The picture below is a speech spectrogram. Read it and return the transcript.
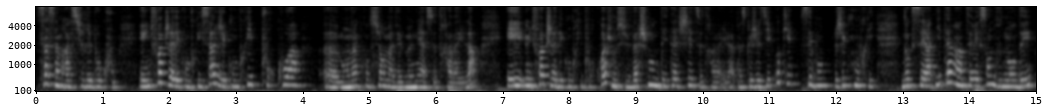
Ça, ça me rassurait beaucoup. Et une fois que j'avais compris ça, j'ai compris pourquoi mon inconscient m'avait mené à ce travail-là. Et une fois que j'avais compris pourquoi, je me suis vachement détachée de ce travail-là. Parce que je dit, ok, c'est bon, j'ai compris. Donc c'est hyper intéressant de vous demander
